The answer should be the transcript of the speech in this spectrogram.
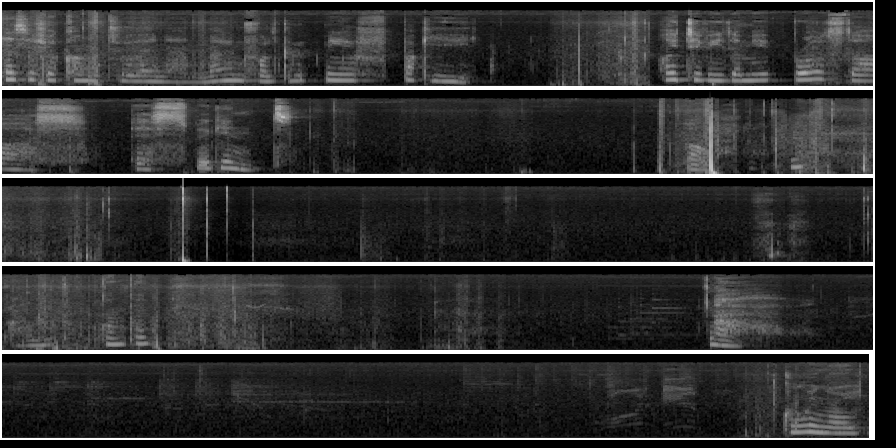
Herzlich willkommen zu einer neuen Folge mit mir, Spacki. Heute wieder mit Brawl Stars. Es beginnt. Aufstarten. Komm, komm, komm, komm. Ah. Cool, neue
